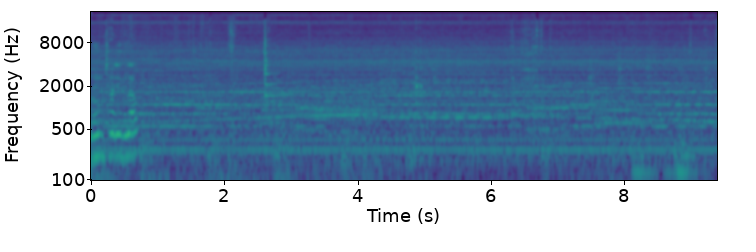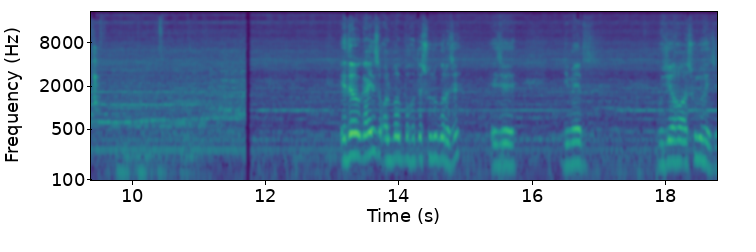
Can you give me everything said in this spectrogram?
নুন ছড়িয়ে দিলাম। এতেও গাইজ অল্প অল্প হতে শুরু করেছে। এই যে ডিমের ভুজিয়া হওয়া শুরু হয়েছে।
